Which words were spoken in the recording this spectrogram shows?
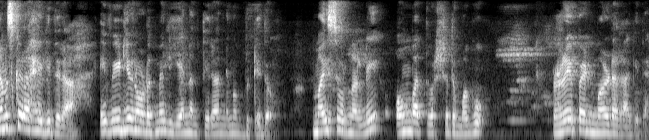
ನಮಸ್ಕಾರ, ಹೇಗಿದ್ದೀರಾ? ಈ ವಿಡಿಯೋ ನೋಡಿದ್ಮೇಲೆ ಏನಂತೀರಾ ನಿಮಗೆ ಬಿಟ್ಟಿದ್ದು? ಮೈಸೂರಿನಲ್ಲಿ ಒಂಬತ್ತು ವರ್ಷದ ಮಗು ರೇಪ್ ಆ್ಯಂಡ್ ಮರ್ಡರ್ ಆಗಿದೆ.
